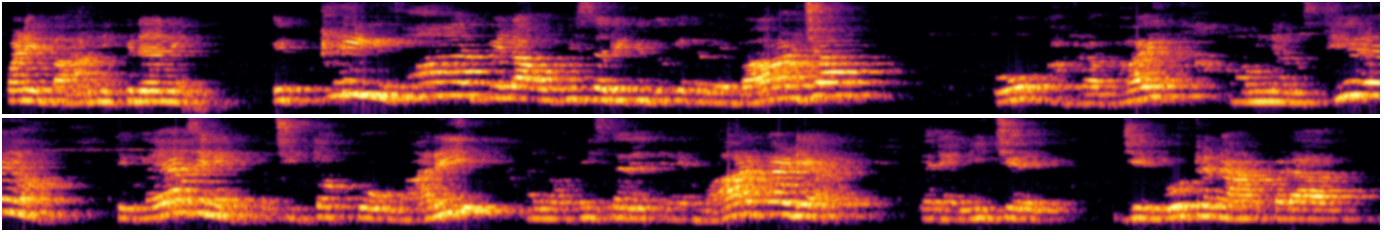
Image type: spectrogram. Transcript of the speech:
પણ એ બહાર નીકળ્યા નહીં. એટલી વાર પેલા ઓફિસરે કીધું કે તમે બહાર જાઓ. તો કાગડાભાઈ અમને આમ સ્થિર રહ્યા. તે ગયા છે ને, પછી તકો મારી અને ઓફિસરે તેને બહાર કાઢ્યા. ત્યારે નીચે જે લોટના આપણા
